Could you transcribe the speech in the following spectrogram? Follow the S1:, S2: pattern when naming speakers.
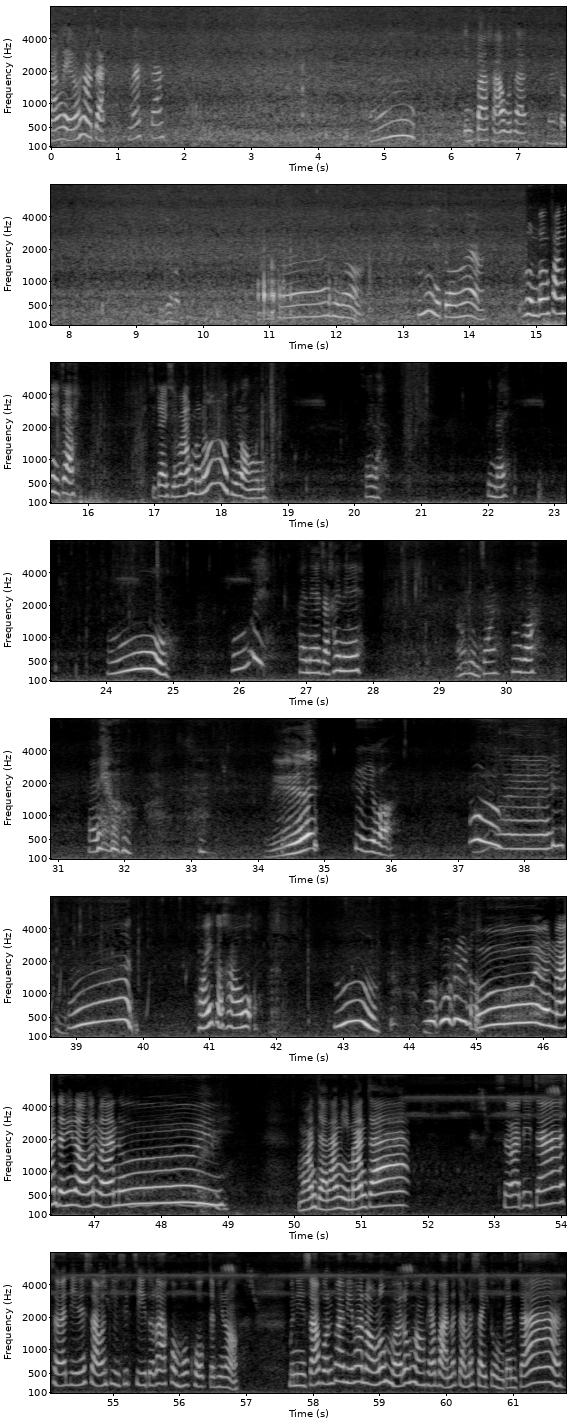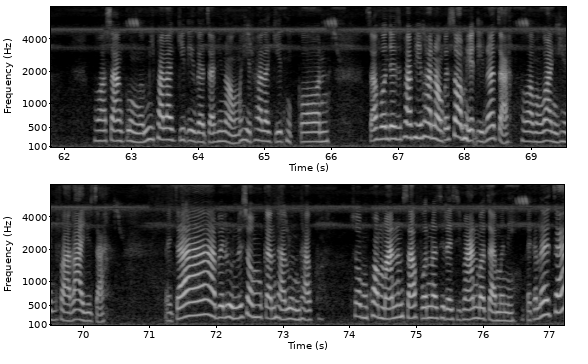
S1: ล้างเหลวห้าจ้ะมาจ้ะอ้าวกินปลาขาวบ่ซาง
S2: แม่นครับดูเรื่องครับ
S1: อ้าพี่น้องนี่แต่ตัวงามรุ่นเบิ่งฟังนี่จ้ะสิได้สิมันบ่เนาะพี่น้องมื้อนี้ใส่ละเป็นไดโอ้โอ้ยใครแน่จ้ะใครแน่ เอาหลุนจังมีบ่เร็ว
S2: เฮ้ย
S1: ๆคืออยู่บ่โอ้
S2: เฮ้ย
S1: อืดหอยกับเขาอืม
S2: โอ้ยครับ
S1: โอ้ยมันหมานจ้ะพี่น้องมันหมานเอ้ยหมานจ้ะล้างนี่หมานจ้า สวัสดีจ้า สวัสดีในเสาร์วันที่ 14 ตุลาคม66จ้ะพี่น้อง มื้อนี้สาวฝนพาพี่พาน้องลงหวยลงห้องแถวบ้านนาะจ้ะมาใส่ตุ่มกันจ้าเพราะว่าสร้างกลุ่มก็มีภารกิจอีกแล้วจ้ะพี่น้องมาเฮ็ดภารกิจให้ก่อนสาวฝนจะสิพาพี่พาน้องไปซ่อมเห็ดอีกนะจ้ะเพราะว่าเมื่อวานยังเห็นฟ้าลายอยู่จ้ะไปจ้าไปลุ้นไปชมกันถาลุ้นถ้าชมความมันน้ำสาวฝนว่าสิได้สิมันบ่จ้ะมื้อนี้ไปกันเลยจ้า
